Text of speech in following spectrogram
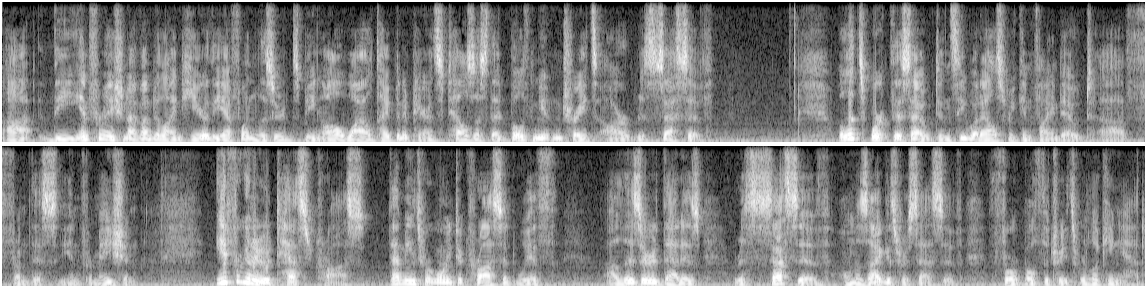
Uh, the information I've underlined here, the F1 lizards being all wild type in appearance, tells us that both mutant traits are recessive. Well, let's work this out and see what else we can find out uh, from this information. If we're going to do a test cross, that means we're going to cross it with a lizard that is recessive, homozygous recessive, for both the traits we're looking at.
